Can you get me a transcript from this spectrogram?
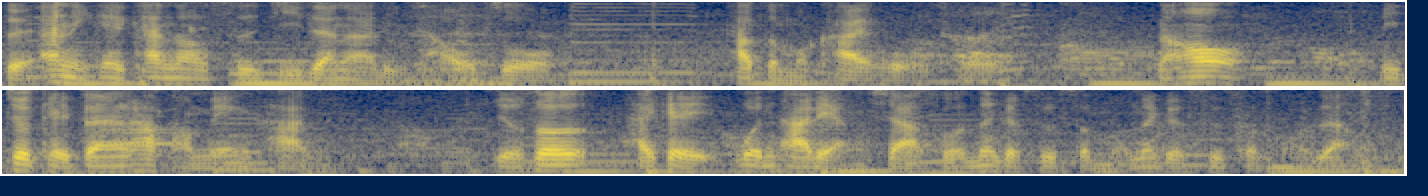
对，啊，你可以看到司机在那里操作，他怎么开火车，然后你就可以站在他旁边看。有时候还可以问他两下，说那个是什么，那个是什么这样子。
